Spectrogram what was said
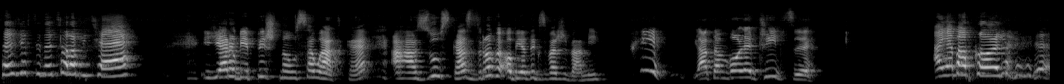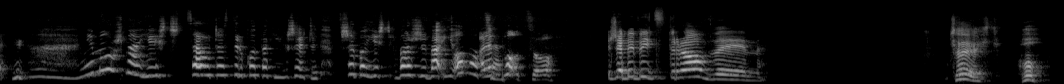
Cześć dziewczyny, co robicie? Ja robię pyszną sałatkę, a Zuzka zdrowy obiadek z warzywami. Ja tam wolę chipsy. A ja popcorn. Nie można jeść cały czas tylko takich rzeczy. Trzeba jeść warzywa i owoce. Ale po co? Żeby być zdrowym. Cześć! O,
